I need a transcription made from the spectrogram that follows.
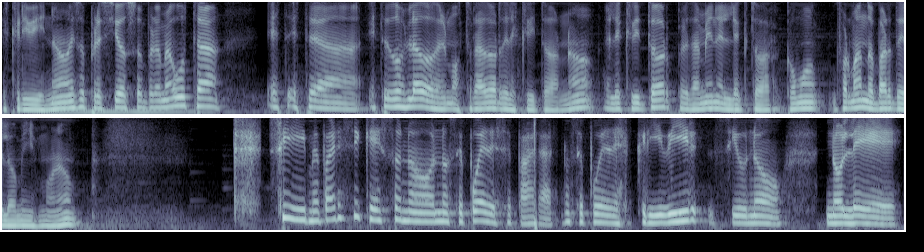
Escribís, ¿no? Eso es precioso, pero me gusta este, este, ah, este dos lados del mostrador del escritor, ¿no? El escritor, pero también el lector, como formando parte de lo mismo, ¿no? Sí, me parece que eso no, no se puede separar, no se puede escribir si uno no lee.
